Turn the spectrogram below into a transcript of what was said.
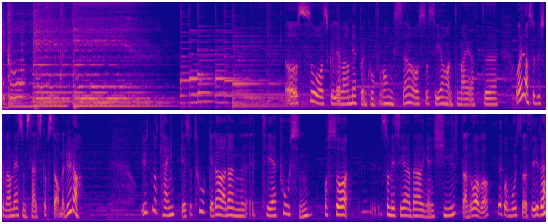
NRK Og så skulle jeg være med på en konferanse, og så sier han til meg at å ja, så du skal være med som selskapsdame, du da. Uten å tenke så tok jeg da den teposen, og så, som vi sier i Bergen, kylte den over på motsatt side.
